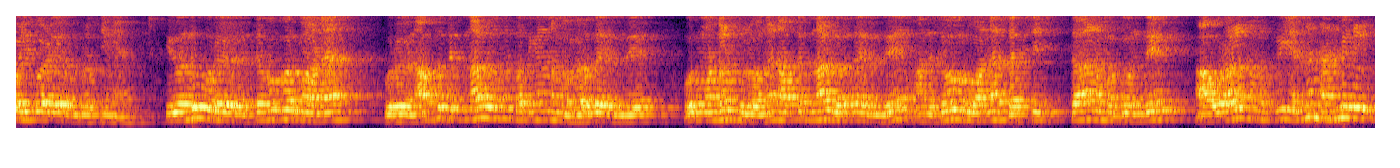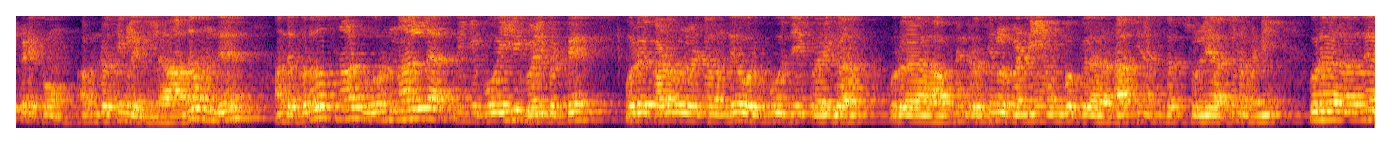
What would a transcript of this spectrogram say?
வழிபாடு அப்படின்ற விஷயங்க. இது வந்து ஒரு சிவபெருமான ஒரு நாற்பத்தெட்டு நாள் வந்து பார்த்திங்கன்னா நம்ம விரதம் இருந்து ஒரு மண்டலம் சொல்லுவாங்க நாற்பத்தெட்டு நாள் விரதம் இருந்து அந்த சிவபெருமானை தரிசித்தால் நமக்கு வந்து அவரால் நமக்கு என்ன நன்மைகள் கிடைக்கும் அப்படின்ற விஷயங்கள் இருக்குங்களா அதை வந்து அந்த பிரதோஷ நாள் ஒரு நாளில் நீங்கள் போய் வழிபட்டு ஒரு கடவுள்கிட்ட வந்து ஒரு பூஜை பரிகாரம் ஒரு அப்படின்ற விஷயங்கள் பண்ணி உங்கள் ராசி நட்சத்திரத்தை சொல்லி அர்ச்சனை பண்ணி ஒரு வந்து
